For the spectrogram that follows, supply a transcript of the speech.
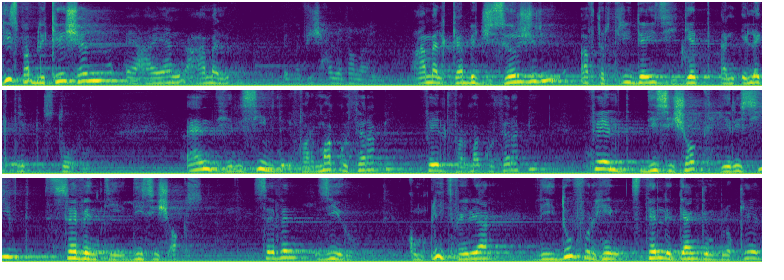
this publication عيان عمل مفيش حاجه طالعه عمل CABG surgery. After three days he get an electric storm. And he received pharmacotherapy failed pharmacotherapy failed DC shock. He received 70 DC shocks. 7 0 complete failure. They do for him stellate ganglion blockade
